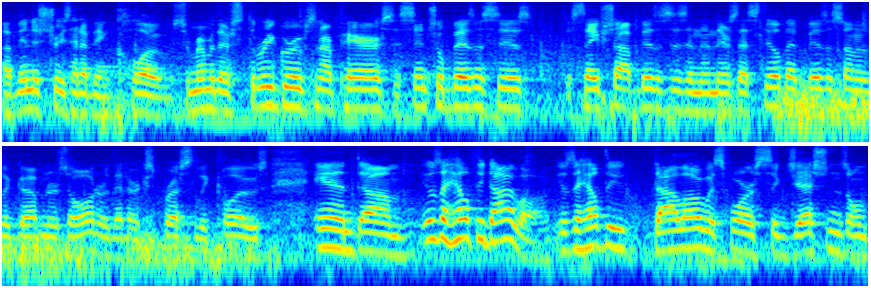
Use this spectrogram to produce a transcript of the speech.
of industries that have been closed. Remember, there's three groups in our parish: essential businesses, the safe shop businesses, and then there's that still that business under the governor's order that are expressly closed. And um, it was a healthy dialogue. It was a healthy dialogue as far as suggestions on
